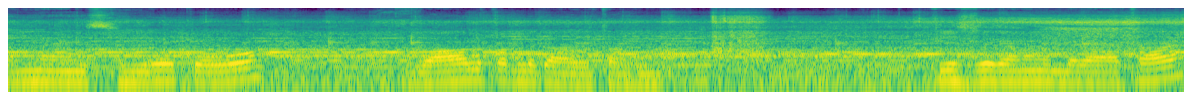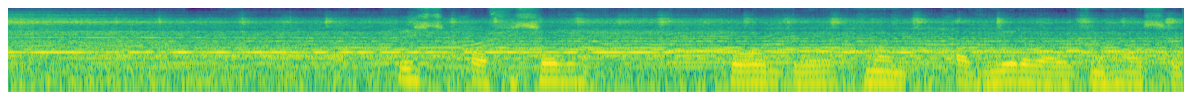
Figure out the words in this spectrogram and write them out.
अब मैं इस हीरो को वॉल पर लगा देता हूँ। जिस जगह मैंने लगाया था, इस ऑफिसर को डेवलपमेंट अब ये लगा देते हैं ऐसे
